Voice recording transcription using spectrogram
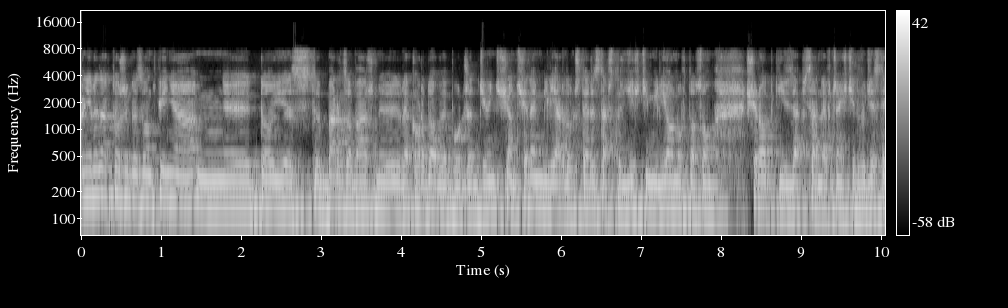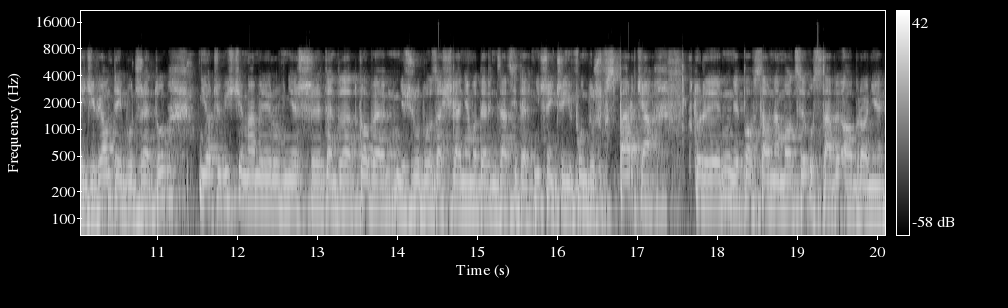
Panie redaktorze, bez wątpienia mm, y, to jest bardzo ważny, rekordowy budżet. 97 miliardów 440 milionów to są środki zapisane w części 29 budżetu i oczywiście mamy również ten dodatkowe źródło zasilania modernizacji technicznej, czyli Fundusz Wsparcia, który powstał na mocy ustawy o obronie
